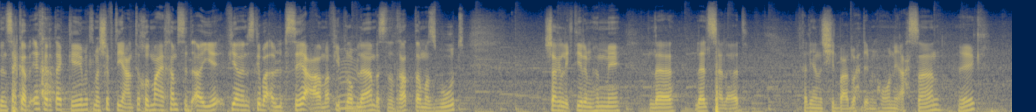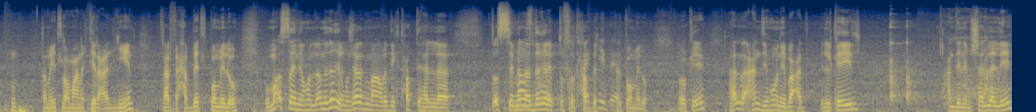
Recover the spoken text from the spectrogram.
بنسكب باخر تكة مثل ما شفتي يعني تاخذ معي خمس دقائق فينا نسكبها قبل بساعة ما في problème بس تتغطى مزبوط. شغلة كتير مهمة ل... لل salade. خلينا نشيل بعد وحده من هون أحسن. هيك. تما يطلعوا معنا كتير عاليين. بتعرفي حبيت البوميلو. وما قصيني هون لأنه دغري مجرد ما بدك تحطي هال تقصي منها. دغري بتفرط حبة. البوميلو. okay؟ هلأ عندي هون بعد الكيل. عندي المشللة.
